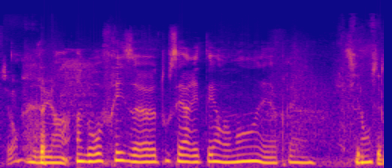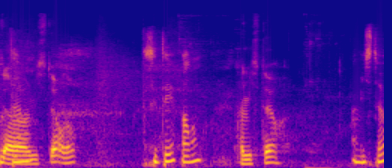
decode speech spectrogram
C'est bon J'ai eu un, un gros freeze, euh, tout s'est arrêté un moment et après euh, silence C'était total. un Mister, non? C'était, pardon? Un Mister? Un Mister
